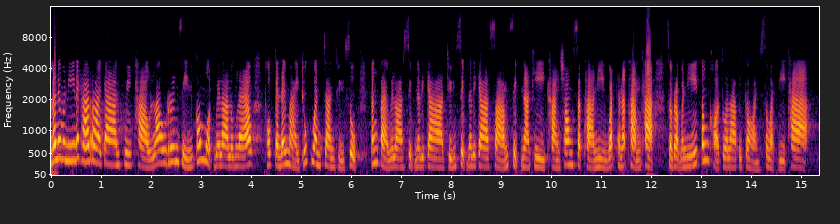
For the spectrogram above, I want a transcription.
และในวันนี้นะคะ รายการคุยข่าวเล่าเรื่องศิลป์ก็หมดเวลาลงแล้ว พบกันได้ใหม่ทุกวันจันทร์ถึงศุกร์ตั้งแต่เวลา 10นาฬิกาถึง 10นาฬิกา30 นาทีทางช่องสถานีวัฒนธรรมค่ะสำหรับวันนี้ต้องขอตัวลาไปก่อน สวัสดีค่ะ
